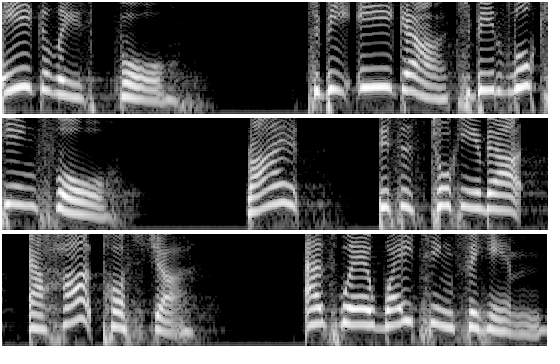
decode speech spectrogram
eagerly for, to be eager, to be looking for, right? This is talking about our heart posture as we're waiting for Him.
